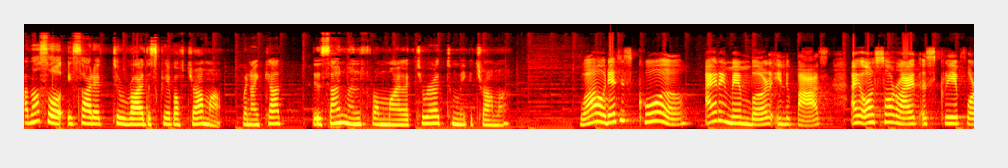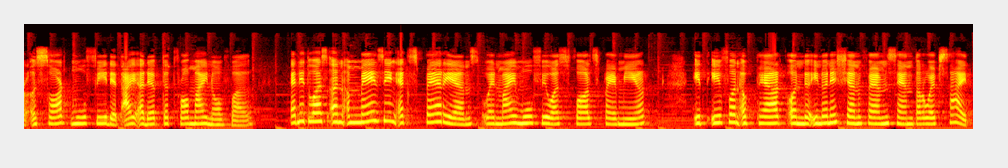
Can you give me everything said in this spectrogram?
I'm also excited to write the script of drama when I got the assignment from my lecturer to make a drama. Wow, that is cool. I remember in the past, I also write a script for a short movie that I adapted from my novel. And it was an amazing experience when my movie was first premiered it even appeared on the Indonesian Film Center website.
